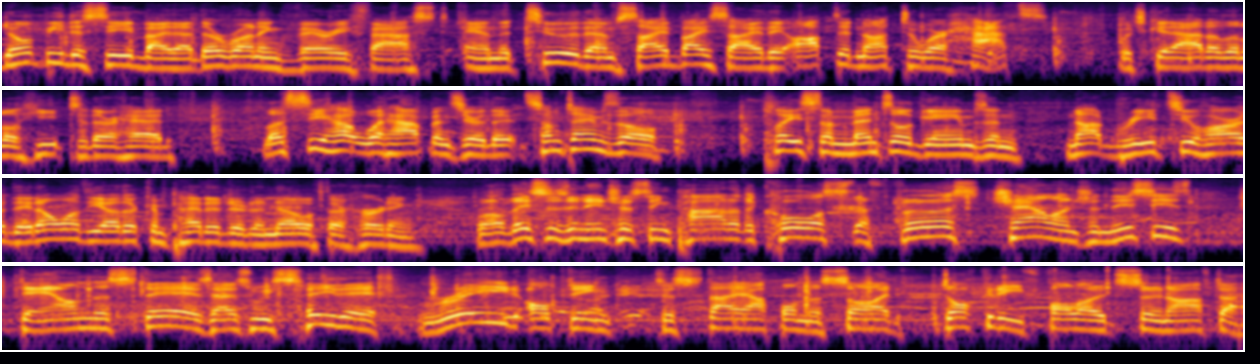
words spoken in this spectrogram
Don't be deceived by that. They're running very fast. And the two of them, side by side, they opted not to wear hats, which could add a little heat to their head. Let's see how what happens here. That sometimes they'll play some mental games and not breathe too hard. They don't want the other competitor to know if they're hurting. Well, this is an interesting part of the course, the first challenge, and this is down the stairs. As we see there, Reed opting to stay up on the side. Doherty followed soon after.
